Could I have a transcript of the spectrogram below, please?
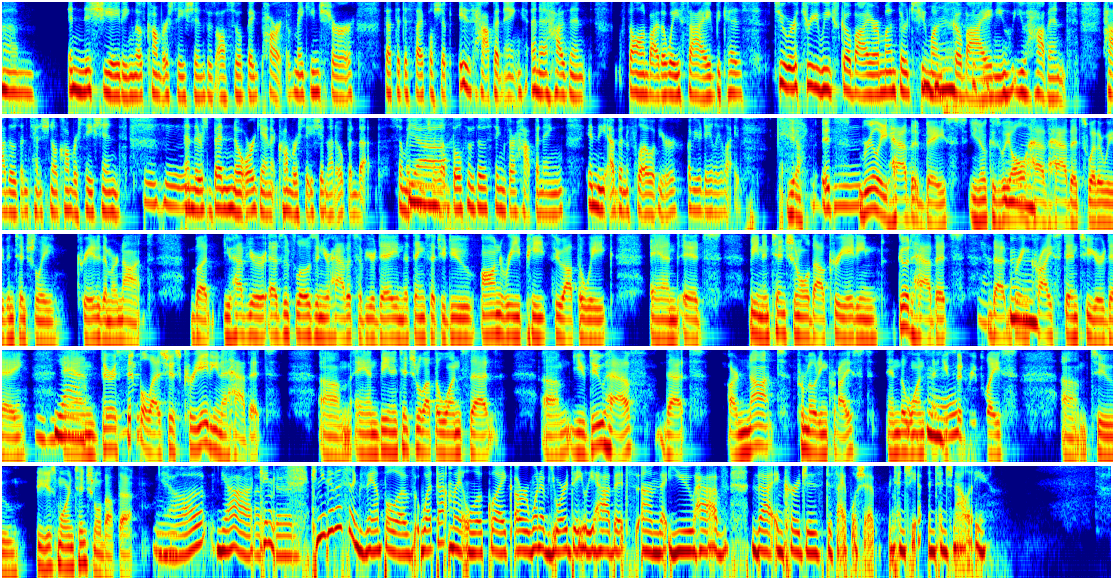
um, initiating those conversations is also a big part of making sure that the discipleship is happening and it hasn't fallen by the wayside because two or three weeks go by or a month or 2 months go mm-hmm. by and you you haven't had those intentional conversations. Mm-hmm. And there's been no organic conversation that opened up. So making sure that both of those things are happening in the ebb and flow of your of your daily life. Yeah, it's mm-hmm. really habit based, you know, because we all have habits, whether we've intentionally created them or not. But you have your ebbs and flows and your habits of your day and the things that you do on repeat throughout the week. And it's being intentional about creating good habits that bring Christ into your day. Yeah. And they're as simple as just creating a habit. um, and being intentional about the ones that um, you do have that are not promoting Christ and the ones that you could replace um, to be just more intentional about that. Yeah. Yeah. can good. can you give us an example of what that might look like or one of your daily habits um, that you have that encourages discipleship, intentionality?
